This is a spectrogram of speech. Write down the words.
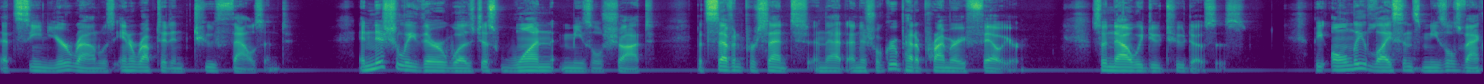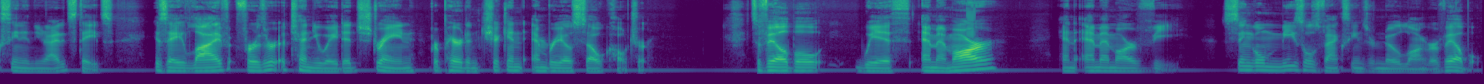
that's seen year round was interrupted in 2000. Initially, there was just one measles shot, but 7% in that initial group had a primary failure. So now we do two doses. The only licensed measles vaccine in the United States is a live, further attenuated strain prepared in chicken embryo cell culture. It's available with MMR and MMRV. Single measles vaccines are no longer available.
